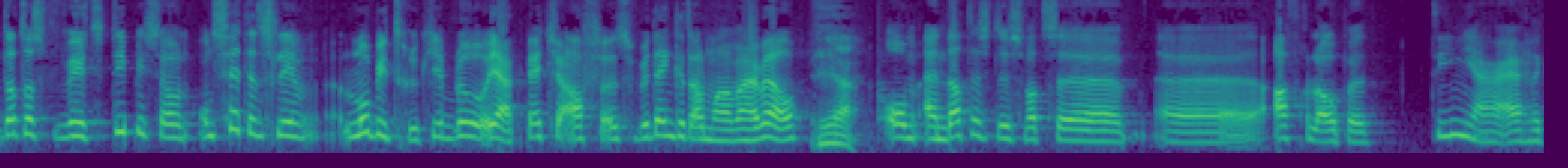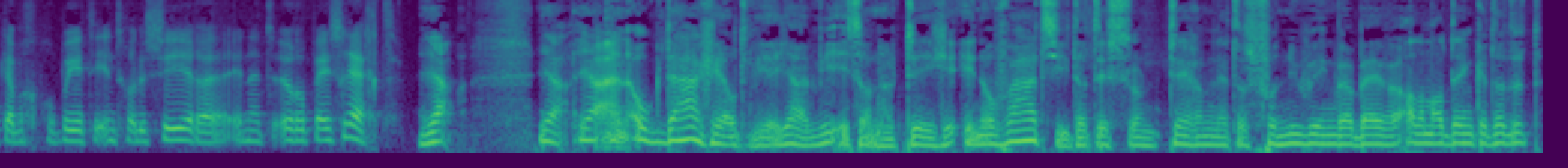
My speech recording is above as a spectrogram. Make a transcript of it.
dat was weer typisch zo'n ontzettend slim lobbytrucje. Ik bedoel, ja, petje af, ze bedenken het allemaal maar wel. Ja. Om, en dat is dus wat ze uh, afgelopen tien jaar eigenlijk hebben geprobeerd te introduceren in het Europees recht. Ja, ja, ja en ook daar geldt weer, ja, wie is er nou tegen innovatie? Dat is zo'n term net als vernieuwing, waarbij we allemaal denken dat het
